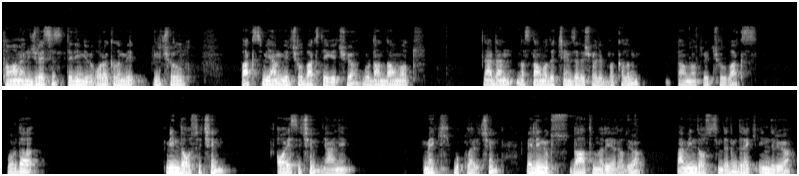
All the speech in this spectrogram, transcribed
Tamamen ücretsiz. Dediğim gibi Oracle'ın VirtualBox VM VirtualBox diye geçiyor. Buradan download nereden nasıl download edeceğinize de şöyle bir bakalım. Download VirtualBox. Burada Windows için, OS için yani MacBook'lar için ve Linux dağıtımları yer alıyor. Ben Windows için dedim. Direkt indiriyor.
